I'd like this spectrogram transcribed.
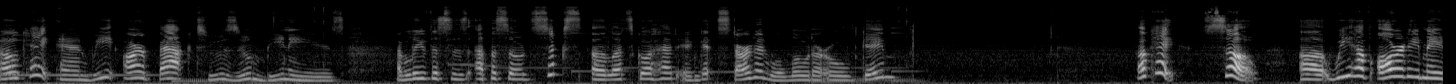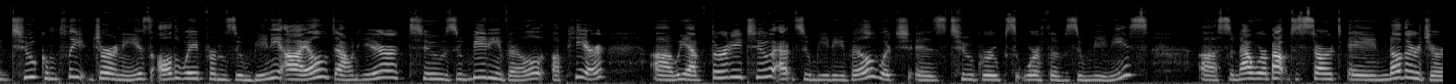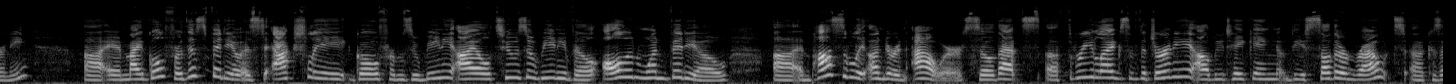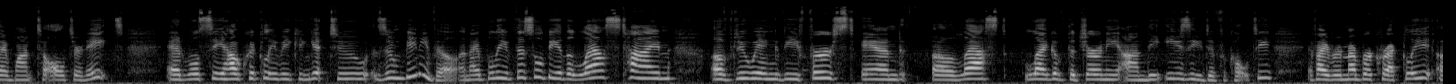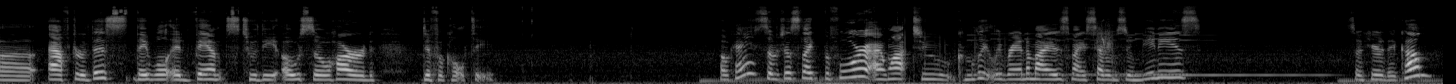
Okay, and we are back to Zoombinis. I believe this is episode 6. Uh, let's go ahead and get started. We'll load our old game. Okay, so uh, we have already made two complete journeys all the way from Zoombini Isle down here to Zoombiniville up here. Uh, we have 32 at Zoombiniville, which is two groups worth of Zoombinis. Uh, so now we're about to start another journey. Uh, and my goal for this video is to actually go from Zoombini Isle to Zoombiniville all in one video uh, and possibly under an hour. So that's uh, three legs of the journey. I'll be taking the southern route because uh, I want to alternate and we'll see how quickly we can get to Zoombiniville. And I believe this will be the last time of doing the first and uh, last leg of the journey on the easy difficulty. If I remember correctly, uh, after this, they will advance to the oh so hard difficulty. Okay, so just like before, I want to completely randomize my set of Zoombinis. So here they come.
